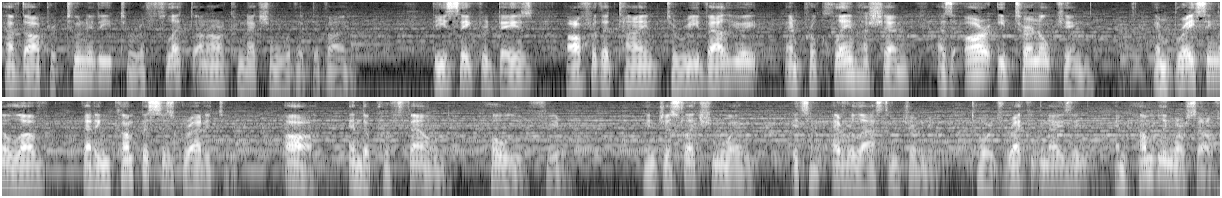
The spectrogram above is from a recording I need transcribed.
have the opportunity to reflect on our connection with the divine. These sacred days offer the time to reevaluate and proclaim Hashem as our eternal King, embracing a love that encompasses gratitude, awe, and a profound, holy fear. And just like Shmuel, it's an everlasting journey towards recognizing and humbling ourselves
